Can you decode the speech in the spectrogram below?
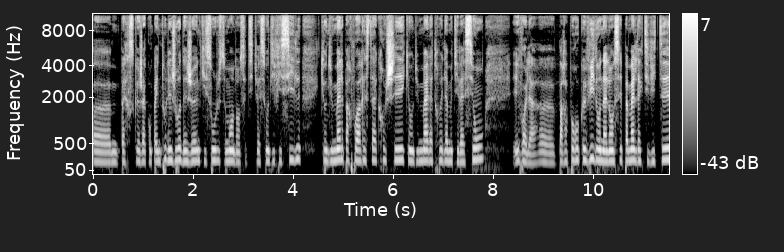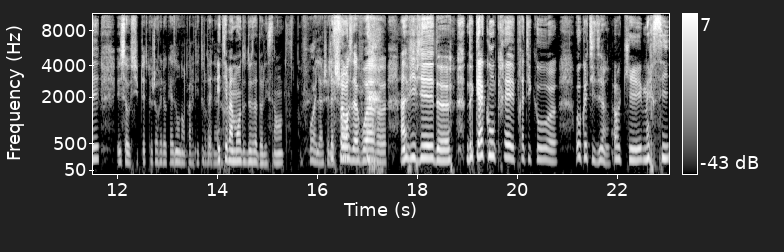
Euh, parce que j'accompagne tous les jours des jeunes qui sont justement dans cette situation difficile, qui ont du mal parfois à rester accrochés, qui ont du mal à trouver de la motivation. Et voilà, euh, par rapport au Covid, on a lancé pas mal d'activités. Et ça aussi, peut-être que j'aurai l'occasion d'en parler tout à l'heure. Et tu es maman de deux adolescentes. Voilà, j'ai la chance d'avoir euh, un vivier de, de, cas concrets et praticaux euh, au quotidien. Ok, merci.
